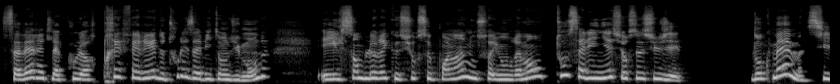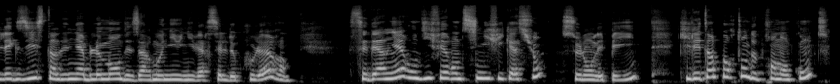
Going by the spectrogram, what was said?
s'avère être la couleur préférée de tous les habitants du monde, et il semblerait que sur ce point-là, nous soyons vraiment tous alignés sur ce sujet. Donc même s'il existe indéniablement des harmonies universelles de couleurs, ces dernières ont différentes significations selon les pays qu'il est important de prendre en compte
